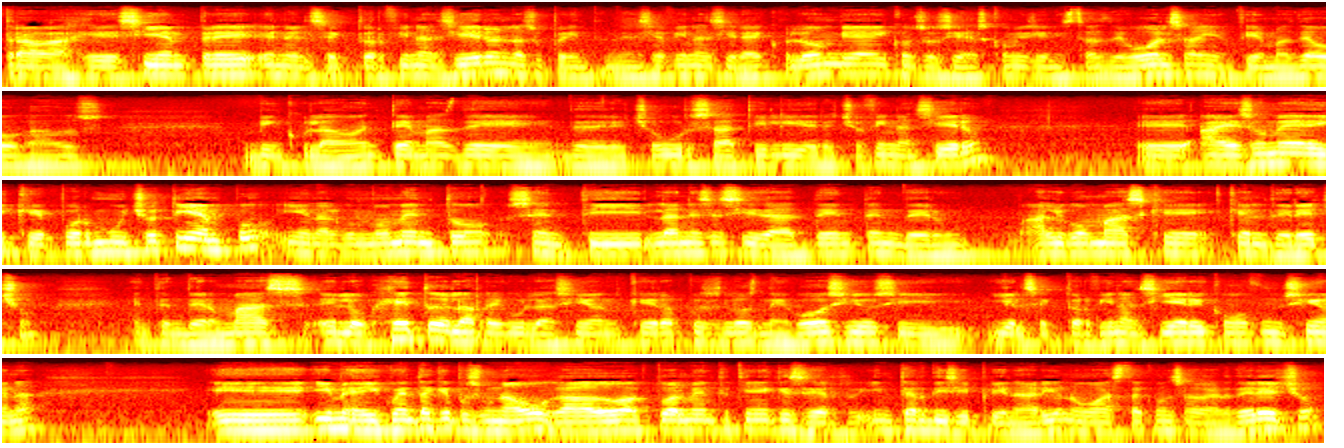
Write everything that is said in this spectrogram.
trabajé siempre en el sector financiero, en la Superintendencia Financiera de Colombia y con sociedades comisionistas de bolsa y en firmas de abogados vinculados en temas de, de derecho bursátil y derecho financiero. Eh, a eso me dediqué por mucho tiempo y en algún momento sentí la necesidad de entender algo más que, que, el derecho, entender más el objeto de la regulación, que era pues los negocios y, y el sector financiero y cómo funciona. Eh, y me di cuenta que pues un abogado actualmente tiene que ser interdisciplinario, no basta con saber derecho.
